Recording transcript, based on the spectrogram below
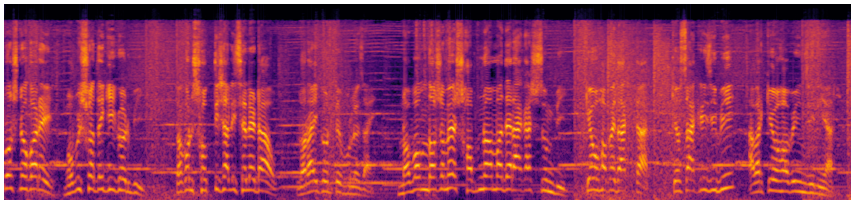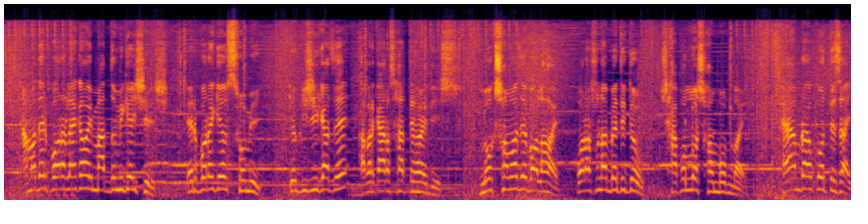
প্রশ্ন করে, ভবিষ্যতে কি করবি? তখন শক্তিশালী ছেলেটাও লড়াই করতে ভুলে যায়। নবম দশমের স্বপ্ন আমাদের আকাশচুম্বী। কেউ হবে ডাক্তার, কেউ চাকরিজীবী, আবার কেউ হবে ইঞ্জিনিয়ার। আমাদের পড়ালেখা ওই মাধ্যমিকেই শেষ। এরপরে কেউ শ্রমিক, কেউ কৃষিকাজে, আবার কারও ছাড়তে হয় দেশ। লোক সমাজে বলা হয়, পড়াশোনা ব্যতীত সাফল্য সম্ভব নয়। হ্যাঁ আমরাও করতে চাই,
